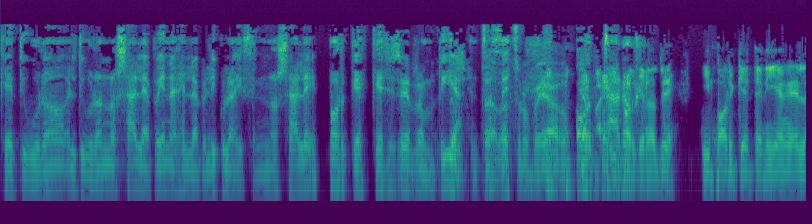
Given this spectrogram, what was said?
que tiburón, el tiburón no sale apenas en la película. Dicen, no sale porque es que se rompía. Entonces, estropeado. Y porque, no te- y porque tenían el,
